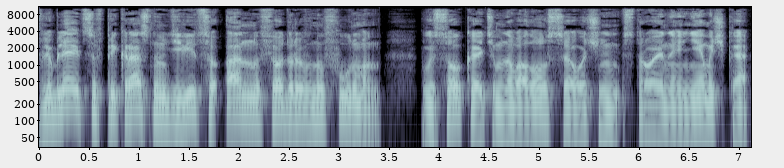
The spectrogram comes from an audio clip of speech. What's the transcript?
влюбляется в прекрасную девицу Анну Федоровну Фурман, высокая, темноволосая, очень стройная немочка.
